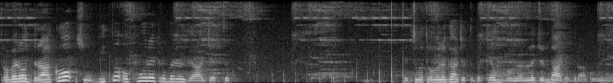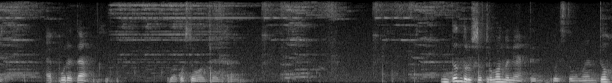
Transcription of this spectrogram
Troverò Draco subito oppure troverò il gadget Penso che troverò gadget perché è un brawler leggendario il drago, quindi è pure tank. Vabbè, questo non c'entra. Intanto non sto trovando niente in questo momento.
